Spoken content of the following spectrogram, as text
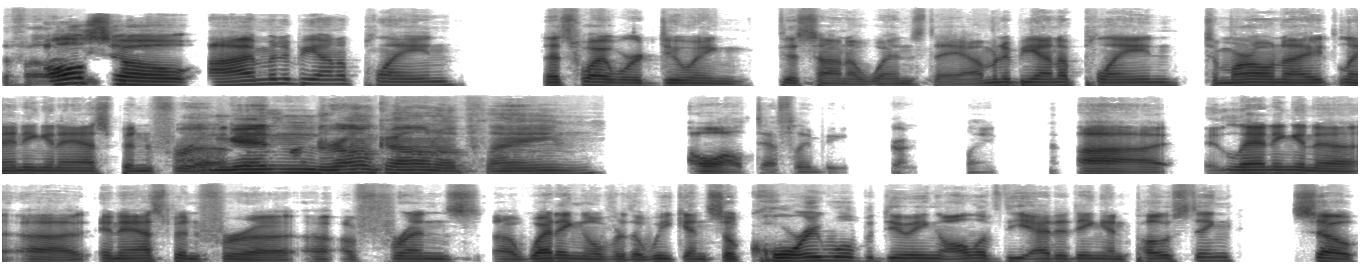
The following weekend. Also, I'm going to be on a plane. That's why we're doing this on a Wednesday. I'm going to be on a plane tomorrow night, landing in Aspen for I'm a. getting drunk on a plane. Oh, I'll definitely be drunk on a plane. Uh, landing in a uh, in Aspen for a, a, friend's uh, wedding over the weekend. So Corey will be doing all of the editing and posting. So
